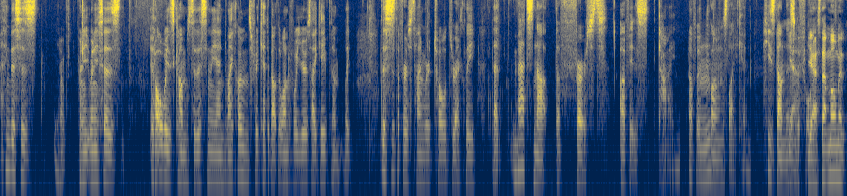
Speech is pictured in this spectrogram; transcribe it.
I think this is you know when he when he says it always comes to this in the end. My clones forget about the wonderful years I gave them. Like this is the first time we're told directly that Matt's not the first of his kind of the clones like him. He's done this Yeah. before. Yes, that moment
